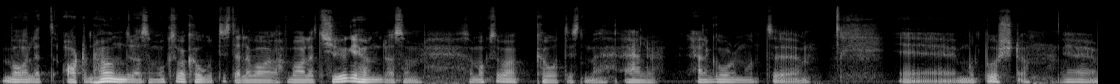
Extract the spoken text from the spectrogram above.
valet 1800 som också var kaotiskt. Eller var valet 2000 som, som också var kaotiskt med Al, Al Gore mot eh, eh, mot Bush. Då. Eh,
